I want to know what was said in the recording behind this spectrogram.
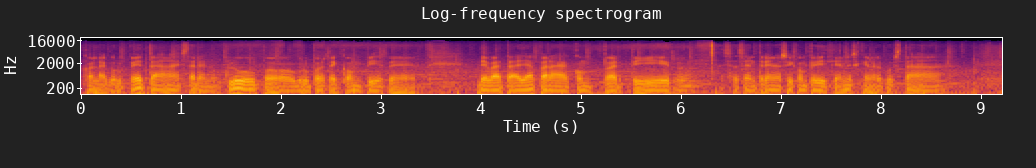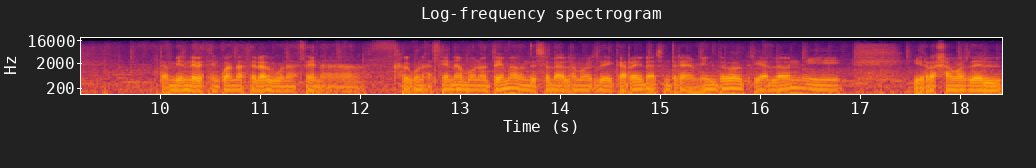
con la grupeta, estar en un club o grupos de compis de, de batalla para compartir esos entrenos y competiciones que nos gusta también de vez en cuando hacer alguna cena, alguna cena monotema donde solo hablamos de carreras, entrenamiento, triatlón y, rajamos del,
